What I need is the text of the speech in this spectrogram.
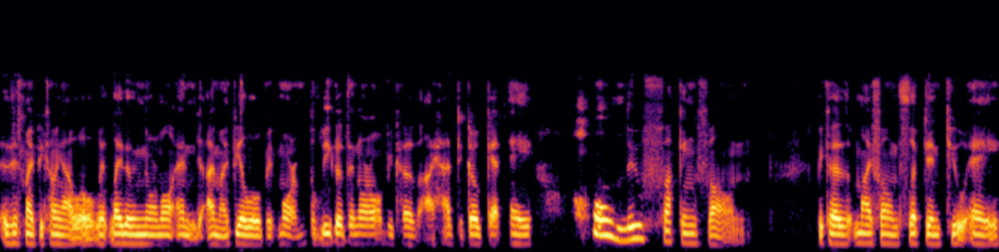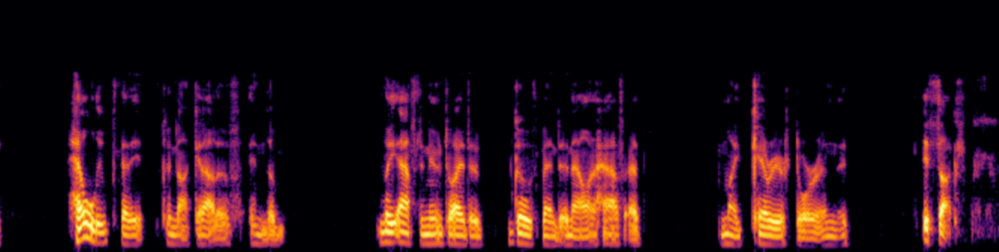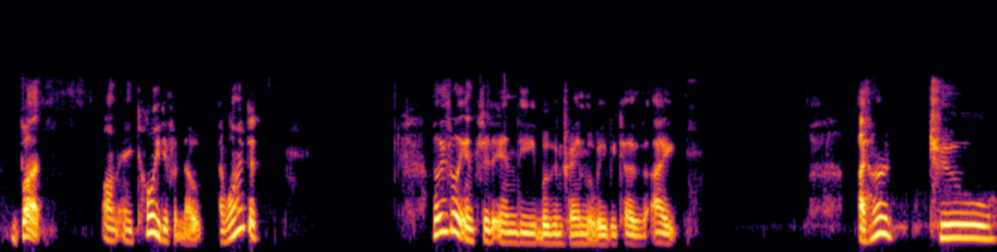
this might be coming out a little bit later than normal, and I might be a little bit more beleaguered than normal because I had to go get a whole new fucking phone because my phone slipped into a hell loop that it could not get out of in the late afternoon, so I had to go spend an hour and a half at my carrier store, and it it sucks. But on a totally different note, I wanted to. I was really interested in the Mugen Train movie because I I heard two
